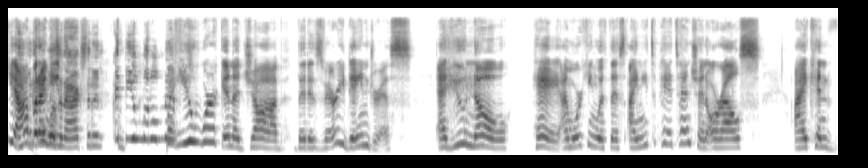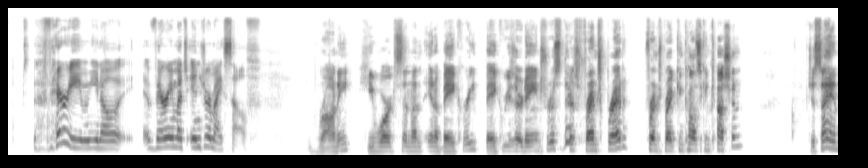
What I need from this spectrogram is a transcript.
Yeah, Even but if I it was mean an accident i'd be a little miffed. But you work in a job that is very dangerous, and you know, hey, I'm working with this. I need to pay attention, or else I can very, you know, very much injure myself. ronnie he works in a, in a bakery bakeries are dangerous there's french bread french bread can cause a concussion just saying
